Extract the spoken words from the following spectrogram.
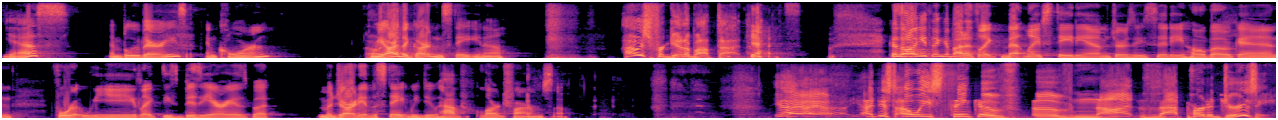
Yes, and blueberries and corn. Oh, we are the garden state, you know. I always forget about that. Yes. Because all you think about is like MetLife Stadium, Jersey City, Hoboken, Fort Lee, like these busy areas. But majority of the state, we do have large farms. So Yeah, I, I just always think of of not that part of Jersey.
